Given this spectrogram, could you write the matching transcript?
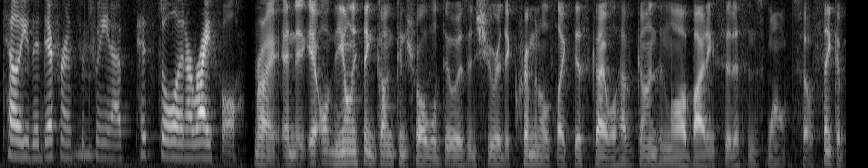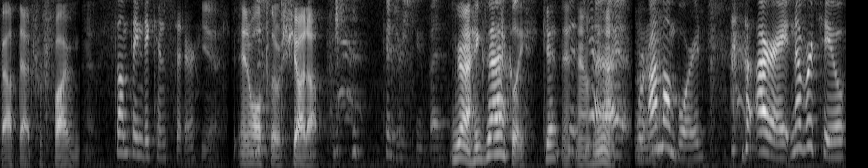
tell you the difference Mm. between a pistol and a rifle. Right, and it, it- the only thing gun control will do is ensure that criminals like this guy will have guns and law-abiding citizens won't. So think about that for five minutes. Something to consider. Yeah. And also, shut up. Because you're stupid. Yeah, exactly. Getting it now. yeah, Yeah. I, we're, I'm on board. All right, number two,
